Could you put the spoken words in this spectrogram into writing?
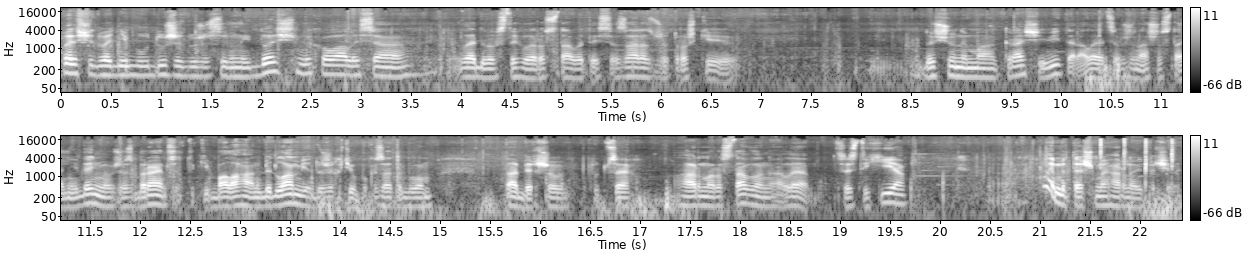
перші два дні був дуже-дуже сильний дощ, ми ховалися, ледве встигли розставитися. Зараз вже трошки Дощу нема кращий вітер, але це вже наш останній день. Ми вже збираємося. Такий балаган бідлам. Я дуже хотів показати вам табір, що тут все гарно розставлено, але це стихія. Але ми теж ми гарно відпочили.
